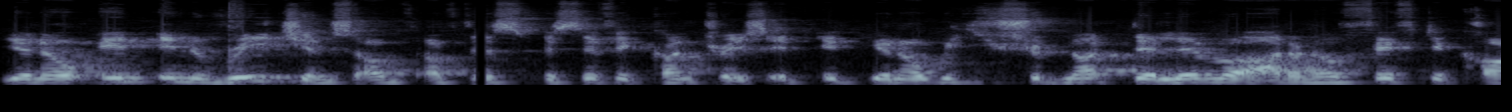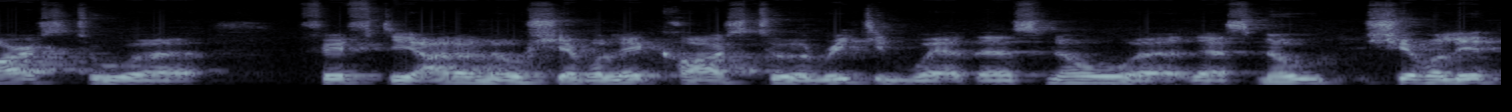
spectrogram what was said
you know in, in regions of, of the specific countries. It, it you know we should not deliver I don't know 50 cars to uh, 50, I don't know, Chevrolet cars to a region where there's no uh, there's no Chevrolet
